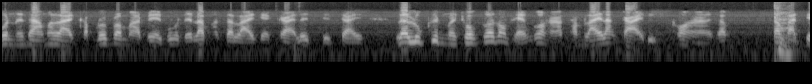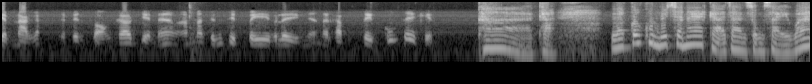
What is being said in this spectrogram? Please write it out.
คนในทางมาลายขับรถประมาทเป็นเหตุผู้ได้รับอันตรายแก่กายและจิตใจ และลุกขึ้นมาชกก็ต้องแถมข้อหาทำร้ายร่างกายด้วยข้อหาครับถ้าบาดเจ็บหนักก็จะเป็นสองเก้าเจ็ดนะมันถึงสิบปีไปเลยอย่างเนี้ยนะครับติดคุกได้เข็ดค่ะค่ะ แล้วก็คุณวิชนาธค่ะอาจารย์สงสัยว่า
